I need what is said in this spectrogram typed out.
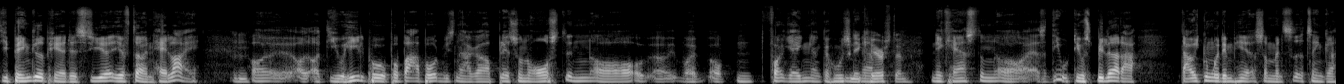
De bænkede Pierre Desir efter en halvleg, mm. og, og, og, de er jo helt på, på bar bund. Vi snakker Bledson Austin, og, og, og, og folk, jeg ikke engang kan huske. Nick. Kirsten. Nick Hairston, og altså, det, er jo, det er jo spillere, der, der er jo ikke nogen af dem her, som man sidder og tænker,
